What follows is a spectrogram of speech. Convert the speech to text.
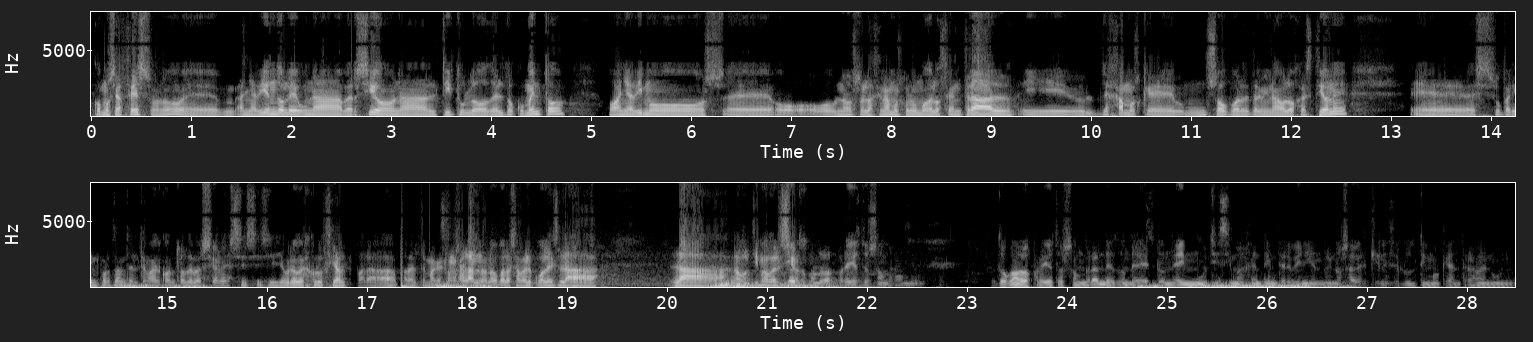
¿Cómo se hace eso, no? Eh, añadiéndole una versión al título del documento o añadimos eh, o, nos relacionamos con un modelo central y dejamos que un software determinado lo gestione. es súper importante el tema del control de versiones. Sí, sí, sí. Yo creo que es crucial para, para el tema que estamos hablando, ¿no? Para saber cuál es la, la, la última versión. Cuando los proyectos son grandes todo cuando los proyectos son grandes, donde, donde hay muchísima gente interviniendo y no sabes quién es el último que ha entrado en un.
